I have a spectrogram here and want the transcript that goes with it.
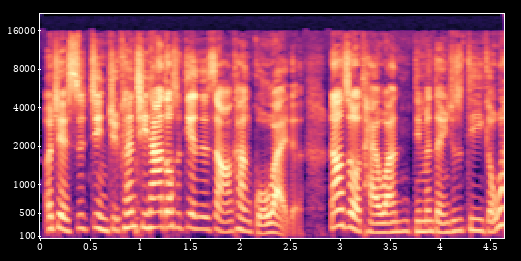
而且是进去，可能其他都是电视上要看国外的，然后只有台湾，你们等于就是第一个哇！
